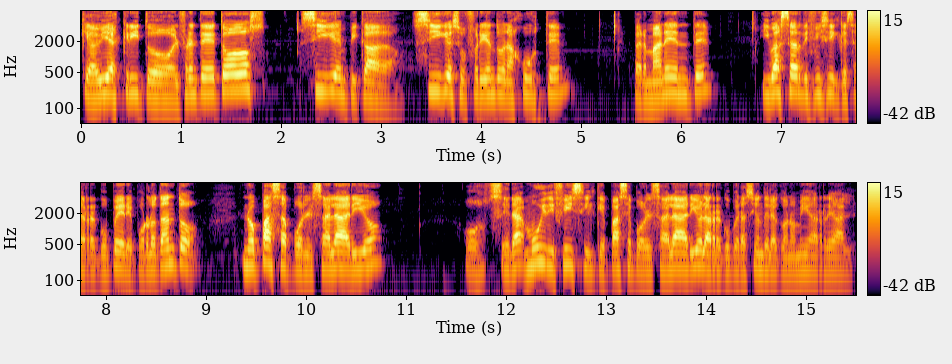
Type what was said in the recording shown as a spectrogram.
que había escrito el Frente de Todos, sigue en picada, sigue sufriendo un ajuste permanente y va a ser difícil que se recupere. Por lo tanto, no pasa por el salario, o será muy difícil que pase por el salario la recuperación de la economía real.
